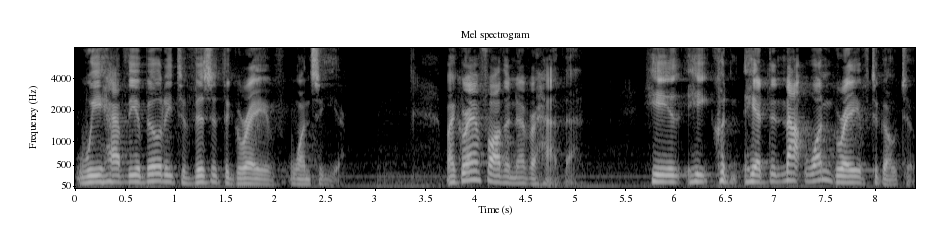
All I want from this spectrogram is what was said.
we have the ability to visit the grave once a year. My grandfather never had that. He, he, couldn't, he had not one grave to go to.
